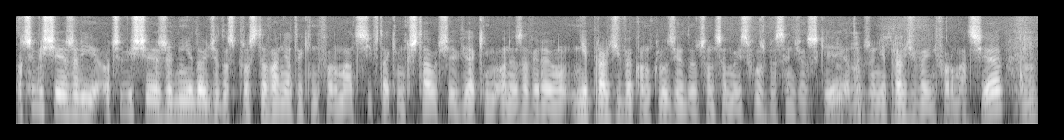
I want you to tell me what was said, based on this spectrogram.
Oczywiście jeżeli, oczywiście, jeżeli nie dojdzie do sprostowania tych informacji w takim kształcie, w jakim one zawierają nieprawdziwe konkluzje dotyczące mojej służby sędziowskiej, mhm. a także nieprawdziwe informacje, mhm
